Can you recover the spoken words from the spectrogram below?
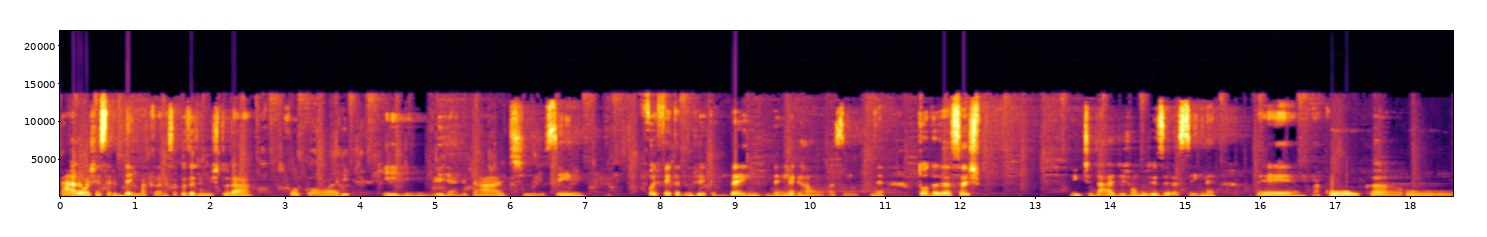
Cara, eu achei a série bem bacana, essa coisa de misturar folclore e, e realidade, assim, foi feita de um jeito bem, bem legal, assim, né? Todas essas entidades, vamos dizer assim, né? É, a cuca, o,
